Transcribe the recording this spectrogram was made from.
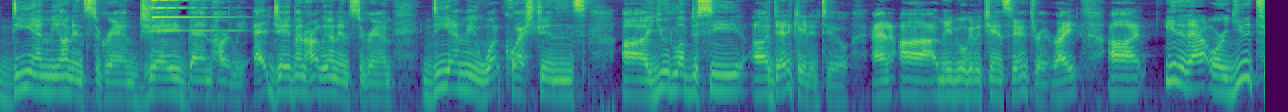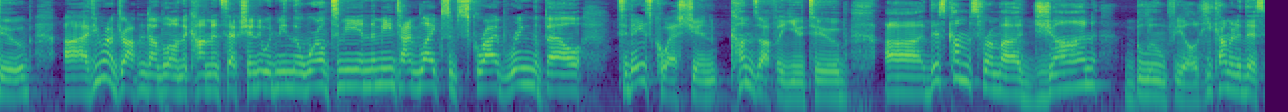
DM me on Instagram, J Ben Hartley at J Ben Hartley on Instagram. DM me what questions uh, you would love to see uh, dedicated to, and uh, maybe we'll get a chance to answer it. Right? Uh, either that or YouTube. Uh, if you want to drop them down below in the comment section, it would mean the world to me. In the meantime, like, subscribe, ring the bell. Today's question comes off of YouTube. Uh, this comes from John Bloomfield. He commented this.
